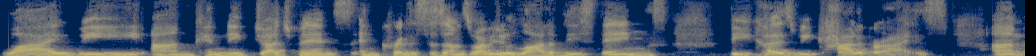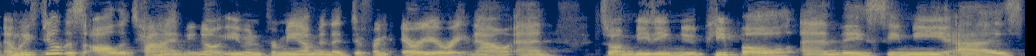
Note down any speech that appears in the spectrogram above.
why we um, can make judgments and criticisms, why we do a lot of these things because we categorize. Um, and we feel this all the time. You know, even for me, I'm in a different area right now. And so I'm meeting new people and they see me as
